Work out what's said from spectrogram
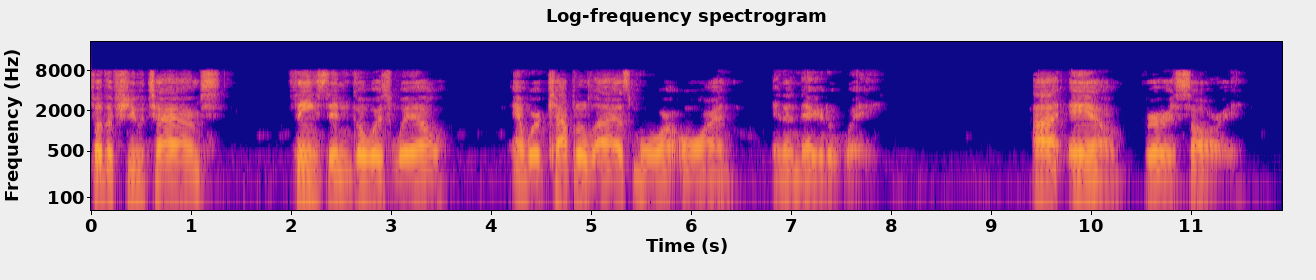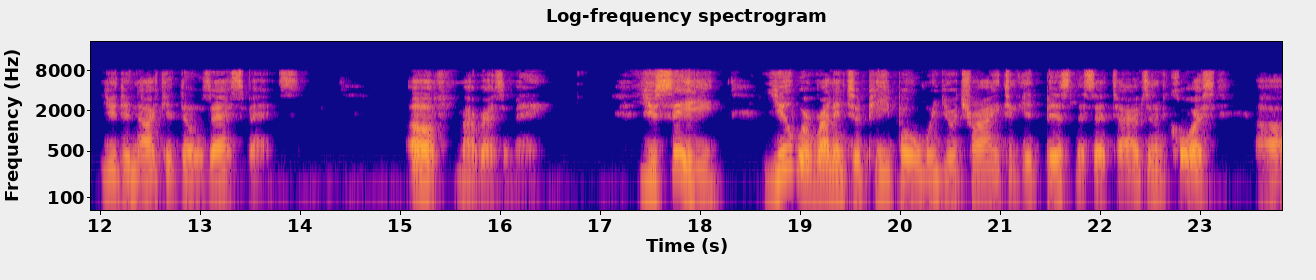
for the few times things didn't go as well and were capitalized more on in a negative way. I am very sorry you did not get those aspects of my resume. You see, you will run into people when you're trying to get business at times. And of course, uh,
